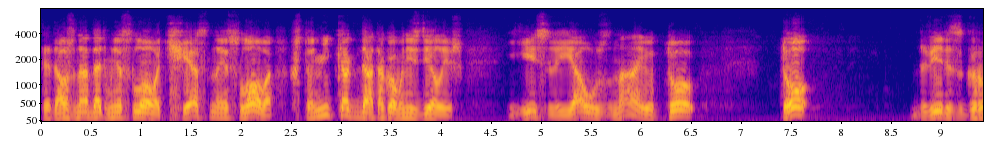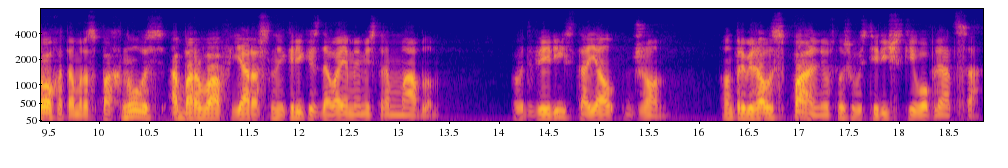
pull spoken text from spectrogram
Ты должна дать мне слово, честное слово, что никогда такого не сделаешь. Если я узнаю, то... то...» Дверь с грохотом распахнулась, оборвав яростный крик, издаваемый мистером Маблом. В двери стоял Джон. Он прибежал из спальни, услышав истерические вопли отца.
